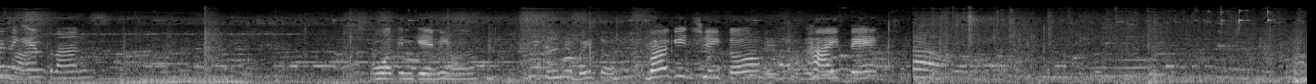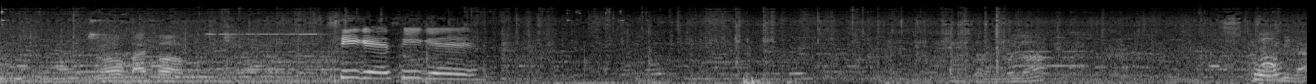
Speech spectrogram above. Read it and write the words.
Rin ng entrance. Uwatin Kenny, oh. Ano ba ito? Baggage siya ito. High-tech. Oh, pasok. Sige, sige. Wala. Sa kabila?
